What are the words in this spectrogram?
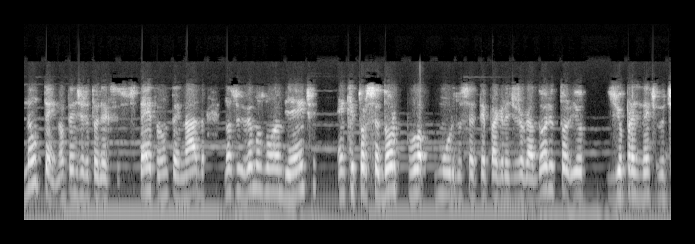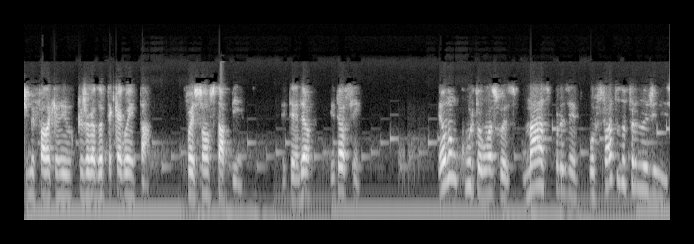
Não tem, não tem diretoria que se sustenta, não tem nada. Nós vivemos num ambiente em que o torcedor pula o muro do CT para agredir jogador e o, e, o, e o, presidente do time fala que, que o jogador tem que aguentar. Foi só uns tapinhos. Entendeu? Então, assim, eu não curto algumas coisas, mas, por exemplo, o fato do Fernando Diniz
